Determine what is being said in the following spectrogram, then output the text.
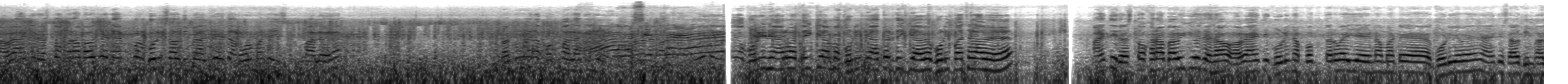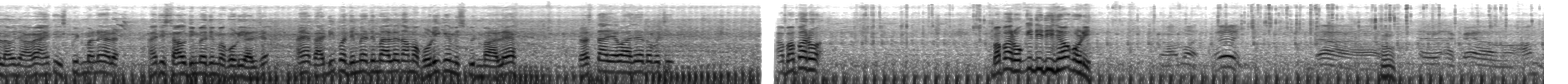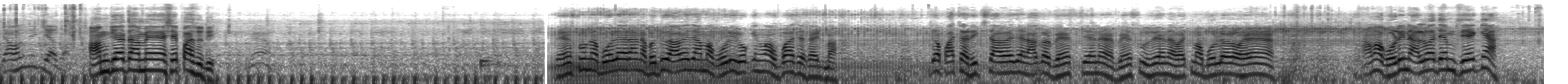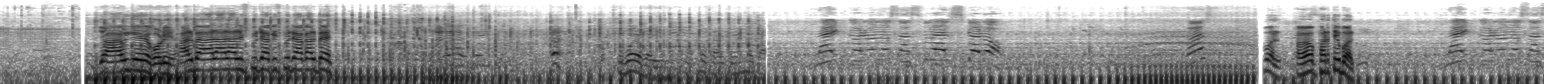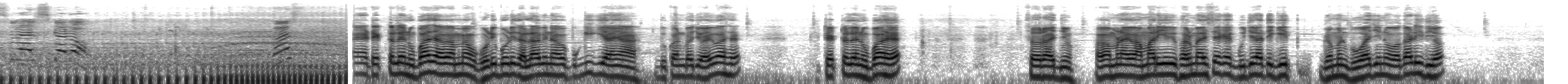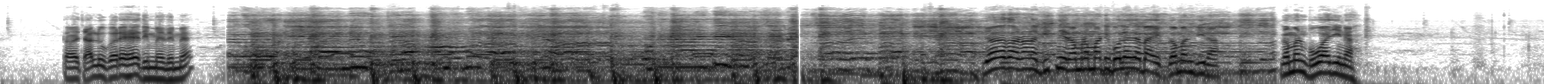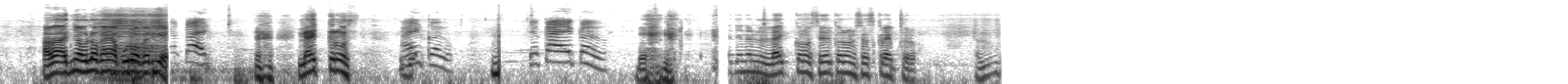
હવે અહીંથી રસ્તો ખરાબ આવશે ને એમ પણ ઘોડી સાવ ધીમે હાલશે ત્યાં રોડમાં જઈ સ્પીડમાં લે રઘુ એના પગમાં લાગી જાય ઘોડીની હારવાર થઈ ગયા અમે ઘોડીની આગળ થઈ ગયા. હવે ઘોડી પાછળ આવે છે અહીંથી રસ્તો ખરાબ આવી ગયો છે સાવ. હવે અહીંથી ઘોડીના પગ તરવાઈ જાય એના માટે ઘોડી હવે ને અહીંથી સાવ ધીમે હાલશે હવે અહીંથી સ્પીડમાં નહીં હાલે. અહીંથી સાવ ધીમે ધીમે ઘોડી હાલશે. અહીંયા ગાડી પણ ધીમે ધીમે હાલે તો આમાં ઘોડી કેમ સ્પીડમાં હાલે? રસ્તા જેવા છે તો પછી આ બાપા રો બાપા રોકી દીધી છે ઘોડી. આમ ગયા હતા અમે શેપા સુધી. ભેંસું ને બોલેરા ને બધું આવે છે, આમાં ઘોડી રોકીને ઊભા છે સાઈડમાં. જો પાછા રિક્ષા આવે છે ને આગળ ભેંસ છે ને, ભેંસું છે ને, વચમાં બોલેરો છે ને. આમાં ઘોડીને હાલવા દેમ છે ક્યાં? જો આવી ગઈ છે ઘોડી. હાલ બે, હાલ હાલ સ્પીડ રાખ સ્પીડ રાખ, હાલ બે ઊભો રહે ભાઈ લાઈક કરો ને સબસ્ક્રાઇબ કરો બસ બોલ હવે ફરતી બોલ. ટ્રેક્ટર લઈને ઊભા છે હવે અમે ઘોડી બોડી હલાવીને હવે પૂગી ગયા અહીંયા દુકાન બાજુ આવ્યા છે. ટ્રેક્ટર લઈને ઊભા છે સ્વરાજનું. હવે હમણાં અમારી એવી ફરમાઈશ છે કે ગુજરાતી ગીત ગમન ભુવાજીનું વગાડી દો તો હવે ચાલુ કરે છે ધીમે ધીમે. જય કારણે ગીતની રમરમાટી બોલે છે ભાઈ ગમનજીના ગમન ભુવાજીના. હવે આજનો ઓલો અહીંયા પૂરો કરીએ. લાઈક કરો. હાઈ કરો. કરો. ચેનલને લાઈક કરો શેર કરો અને સબસ્ક્રાઈબ કરો.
